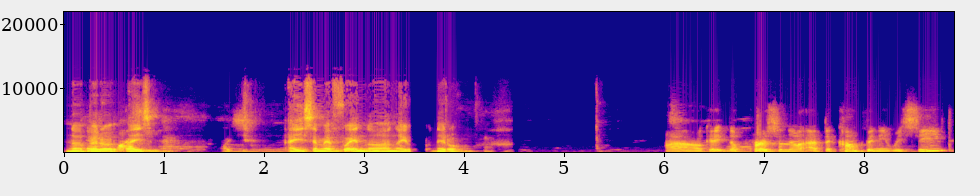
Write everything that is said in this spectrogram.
no, pero ahí, ahí se me fue, no, no iba a poner ojo. Ah, okay. The personnel at the company received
